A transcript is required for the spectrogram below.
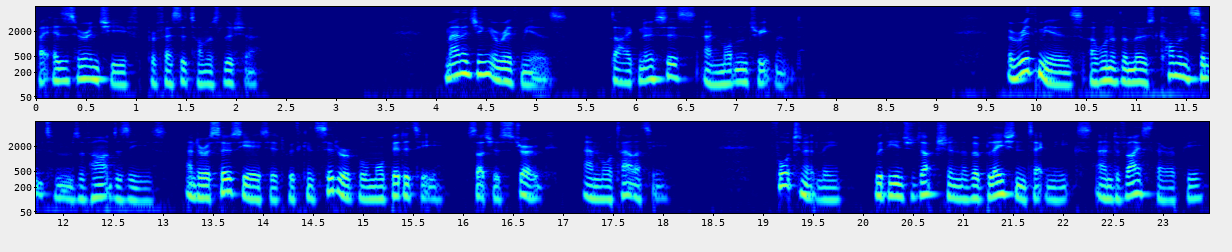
by Editor in Chief Professor Thomas Lüscher. Managing Arrhythmias Diagnosis and Modern Treatment. Arrhythmias are one of the most common symptoms of heart disease and are associated with considerable morbidity, such as stroke, and mortality. Fortunately, with the introduction of ablation techniques and device therapy,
